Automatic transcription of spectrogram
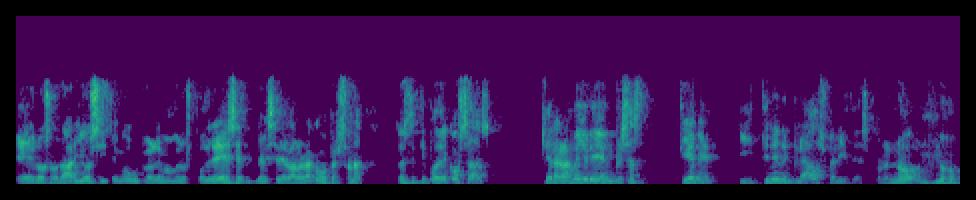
eh, los horarios, si tengo algún problema me los podré, se, se valora como persona. Todo este tipo de cosas que la gran mayoría de empresas tienen y tienen empleados felices, pero no, no,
